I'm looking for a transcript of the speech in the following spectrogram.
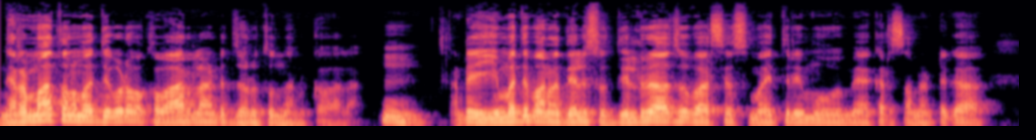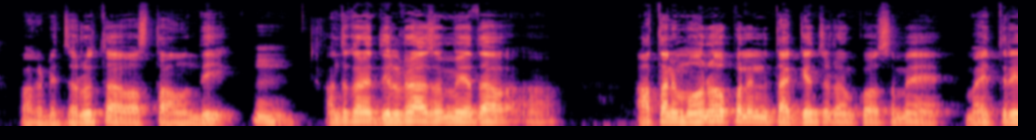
నిర్మాతల మధ్య కూడా ఒక వార్ లాంటిది జరుగుతుంది అనుకోవాలి? అంటే ఈ మధ్య మనకు తెలుసు Dil Raju versus Mythri Movie Makers అన్నట్టుగా ఒకటి జరుగుతూ వస్తూ ఉంది. అందుకని దిల్ రాజు మీద అతని మోనోపలిని తగ్గించడం కోసమే మైత్రి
